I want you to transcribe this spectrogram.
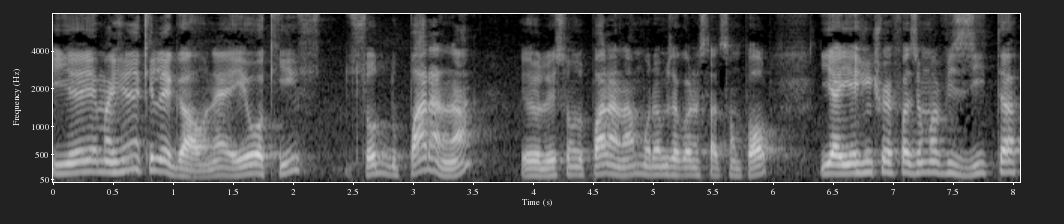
E aí, imagina que legal, né? Eu aqui sou do Paraná, eu e do Paraná, moramos agora no estado de São Paulo. E aí a gente vai fazer uma visita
